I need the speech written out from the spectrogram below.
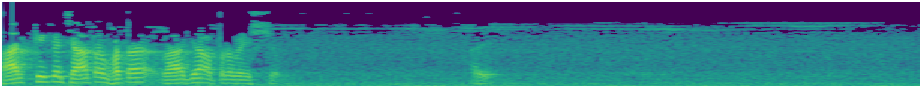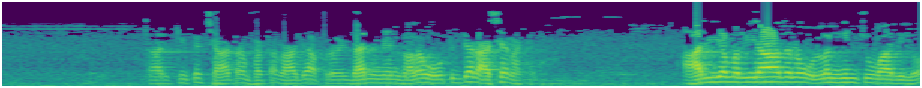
తార్కిక చాతభట రాజ అప్రవేశ్యం. అది తార్కిక చాతభట రాజా అప్రవేశ దాన్ని నేను చాలా ఓపికగా రాశాను అక్కడ. ఆర్యమర్యాదను ఉల్లంఘించు వారిలో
